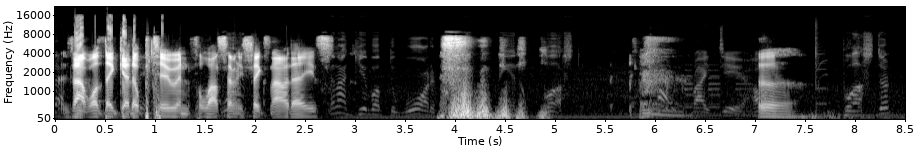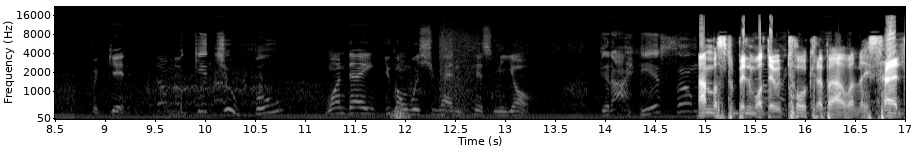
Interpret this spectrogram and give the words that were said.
Seriously, Ryder, man. You gotta Is that what they get up to in Fallout 76 nowadays? And I give up the water for being a buster. right there, homie. Ugh. Buster? Forget it. Forget you, fool. One day, you gonna wish you hadn't pissed me off. Did I hear something? That must have been what they were talking about when they said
